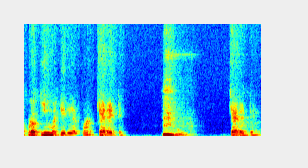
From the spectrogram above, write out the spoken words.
a protein material called keratin mm. keratin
